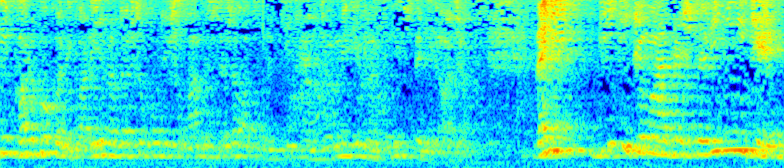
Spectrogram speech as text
این کارو بکنه. کار یه مقدارش خود شما هم به صورت اتوماتیک انجام می‌دید لازم نیست برید آژانس. ولی دیدی که ما ازش داریم اینی که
